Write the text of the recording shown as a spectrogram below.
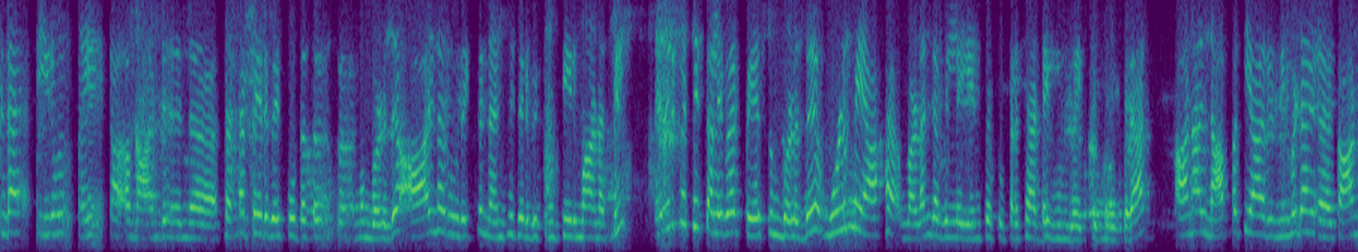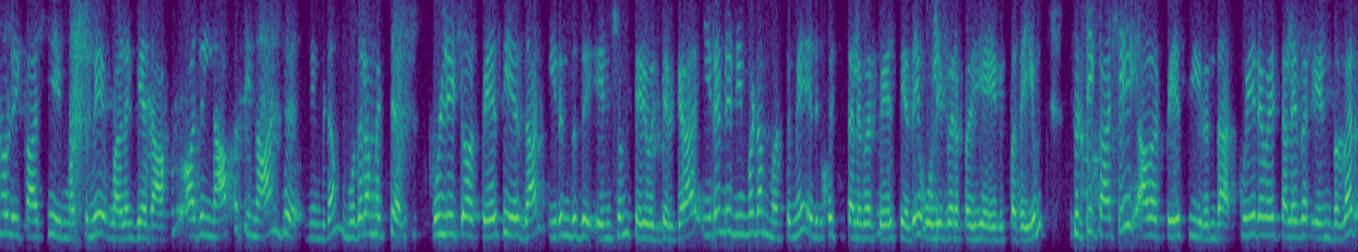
இரண்டாயிரத்தி இருபத்தி ஐந்தாம் ஆண்டு இந்த சட்டப்பேரவை கூட்டத்தில் தொடங்கும் பொழுது ஆளுநர் உரைக்கு நன்றி தெரிவிக்கும் தீர்மானத்தில் எதிர்கட்சி தலைவர் பேசும் பொழுது முழுமையாக வழங்கவில்லை என்ற குற்றச்சாட்டை முன்வைத்திருக்கிறார் ஆனால் நாற்பத்தி ஆறு நிமிட காணொலி காட்சியை மட்டுமே வழங்கியதாகும். அதில் நாற்பத்தி நான்கு நிமிடம் முதலமைச்சர் உள்ளிட்டோர் பேசியதுதான் இருந்தது என்றும் தெரிவித்திருக்கிறார். இரண்டு நிமிடம் மட்டுமே எதிர்க்கட்சி தலைவர் பேசியதை ஒளிபரப்பிய இருப்பதையும் சுட்டிக்காட்டி அவர் பேசியிருந்தார். குயரவை தலைவர் என்பவர்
